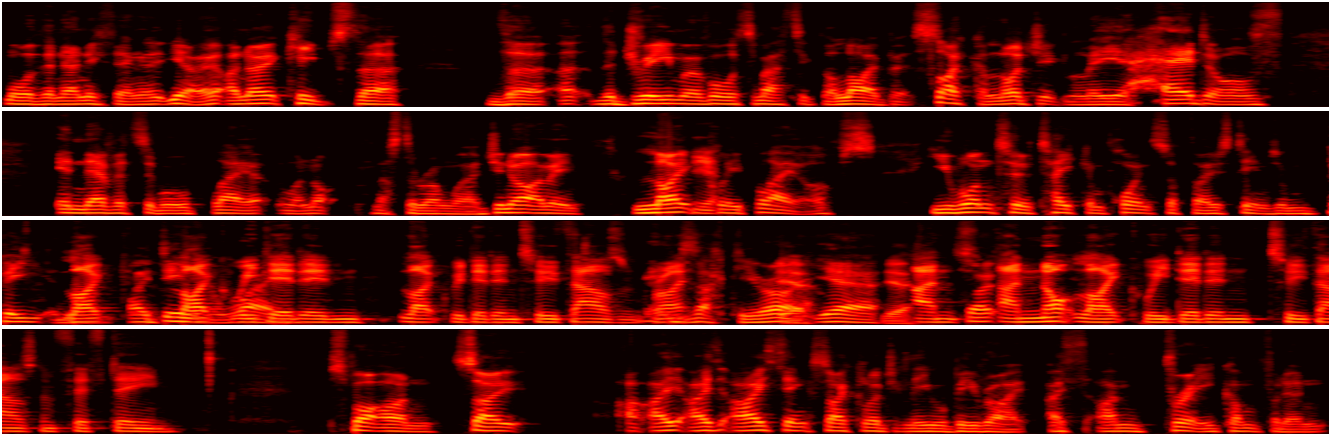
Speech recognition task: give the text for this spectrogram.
more than anything. You know i know it keeps the the uh, the dream of automatic alive, but psychologically ahead of inevitable play. Well, not that's the wrong word. Do you know what I mean? Likely yeah. playoffs. You want to have taken points off those teams and beaten like like we did in like we did in 2000, right? Exactly right. Yeah, yeah. yeah. and so, and not like we did in 2015. Spot on. So. I, I, I think psychologically will be right. I, I'm pretty confident.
